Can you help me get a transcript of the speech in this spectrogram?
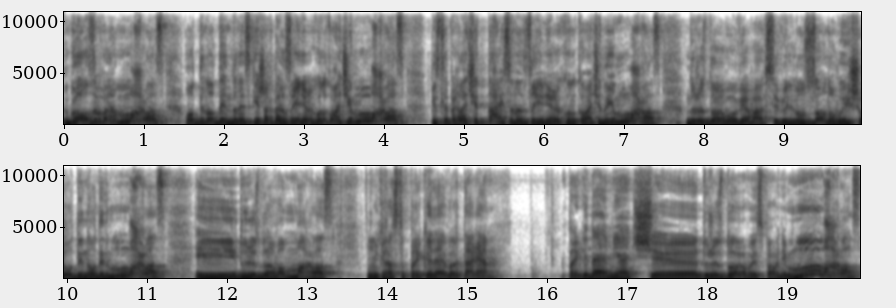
Гол забиває Марлос, 1-1, Донецький Шахтар зрівнює рахунок матчі, Марлос, після передачі Тайсона зрівнює рахунок матчі, ну і Марлос, дуже здорово увірвався в вільну зону, вийшов 1-1, Марлос, і дуже здорово Марлас якраз то прикидає вратаря. Прикидає м'яч е, дуже здорово і справді. Марлас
